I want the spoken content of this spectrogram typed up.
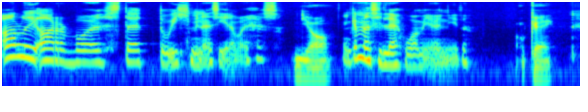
aliarvoistettu ihminen siinä vaiheessa. Joo. Enkä mä silleen huomioi niitä. Okei. Okay.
